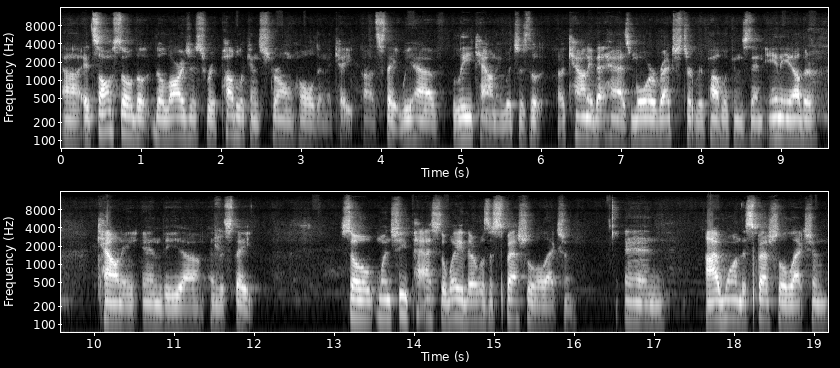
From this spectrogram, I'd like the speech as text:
Uh, it's also the, the largest Republican stronghold in the Cape, uh, state. We have Lee County, which is the, a county that has more registered Republicans than any other county in the uh, in the state. So when she passed away, there was a special election, and I won the special election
